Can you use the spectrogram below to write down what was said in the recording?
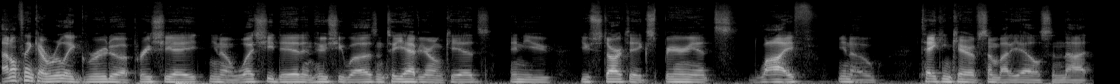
i don't think i really grew to appreciate you know what she did and who she was until you have your own kids and you you start to experience life you know taking care of somebody else and not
